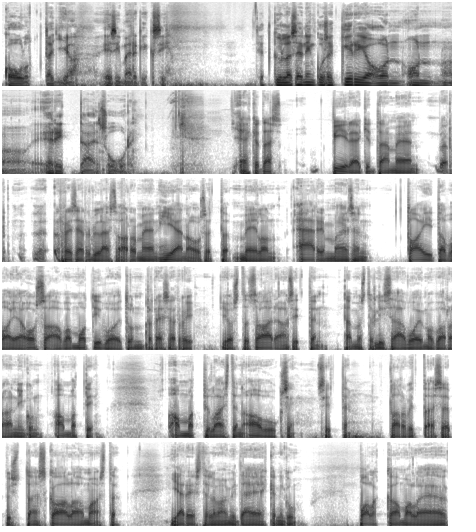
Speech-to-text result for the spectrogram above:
kouluttajia esimerkiksi. Et kyllä se, niin kuin se kirjo on, on erittäin suuri. Ehkä tässä piileekin tämä meidän reserviläisarmeijan hienous, että meillä on äärimmäisen taitava ja osaava, motivoitunut reservi, josta saadaan sitten tämmöistä lisää voimavaraa niin kuin ammatti, ammattilaisten avuksi sitten tarvittaessa ja pystytään skaalaamaan sitä järjestelmää, mitä ei ehkä niin kuin palkkaamalla ja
